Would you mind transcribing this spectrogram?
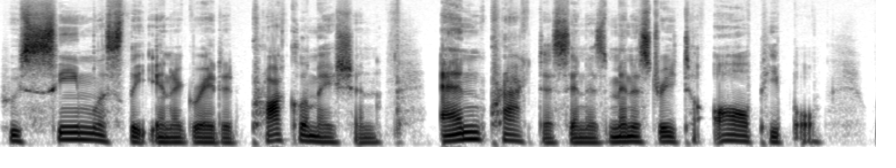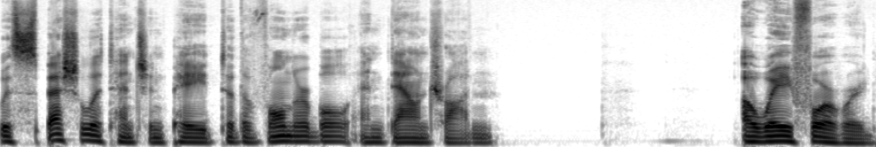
who seamlessly integrated proclamation and practice in his ministry to all people, with special attention paid to the vulnerable and downtrodden. A way forward.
